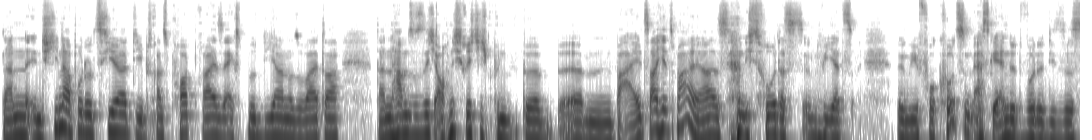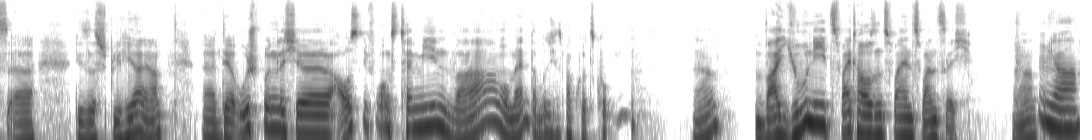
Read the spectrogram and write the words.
dann in China produziert, die Transportpreise explodieren und so weiter. Dann haben sie sich auch nicht richtig be be ähm, beeilt, sag ich jetzt mal. Ja, es ist ja nicht so, dass es irgendwie jetzt irgendwie vor kurzem erst geendet wurde, dieses, äh, dieses Spiel hier. Ja. Äh, der ursprüngliche Auslieferungstermin war, Moment, da muss ich jetzt mal kurz gucken, ja, war Juni 2022. Ja. ja,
